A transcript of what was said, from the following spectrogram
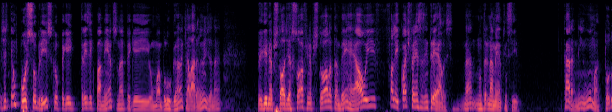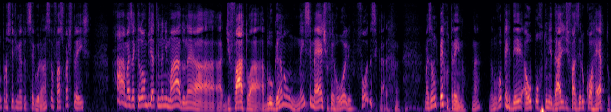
A gente tem um post sobre isso, que eu peguei três equipamentos, né? Peguei uma Blue Gun, que é laranja, né? Peguei minha pistola de airsoft, minha pistola também, real, e falei quais diferenças entre elas, né? Num treinamento em si. Cara, nenhuma. Todo o procedimento de segurança eu faço com as três. Ah, mas aquilo é um objeto inanimado, né? A, a, de fato, a, a Blue Gun não, nem se mexe o ferrolho. Foda-se, cara. Mas eu não perco treino, né? Eu não vou perder a oportunidade de fazer o correto,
